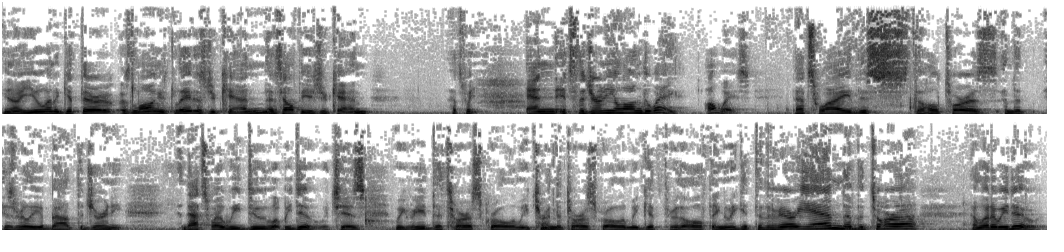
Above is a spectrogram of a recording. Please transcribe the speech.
You know, you want to get there as long as late as you can, as healthy as you can. That's what, and it's the journey along the way, always. That's why this, the whole Torah is, the, is really about the journey. And that's why we do what we do, which is we read the Torah scroll and we turn the Torah scroll and we get through the whole thing and we get to the very end of the Torah. And what do we do?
